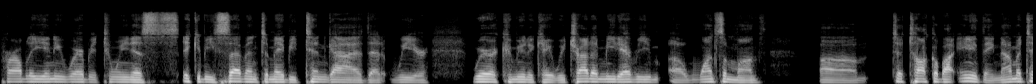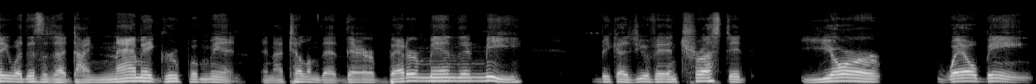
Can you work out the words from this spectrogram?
probably anywhere between us. It could be seven to maybe ten guys that we're we're communicate. We try to meet every uh, once a month um, to talk about anything. Now I'm gonna tell you what this is a dynamic group of men, and I tell them that they're better men than me because you've entrusted your well-being,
